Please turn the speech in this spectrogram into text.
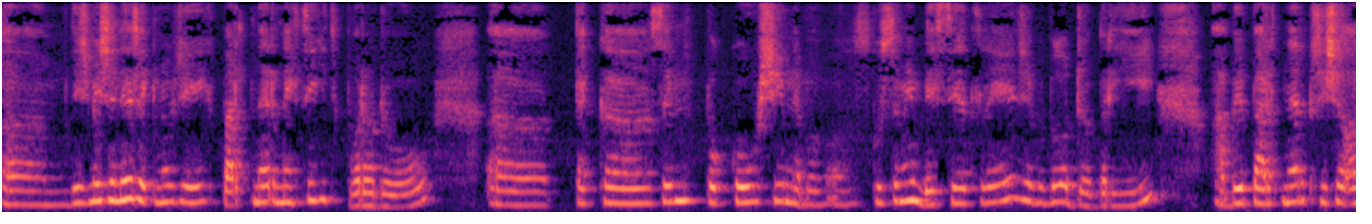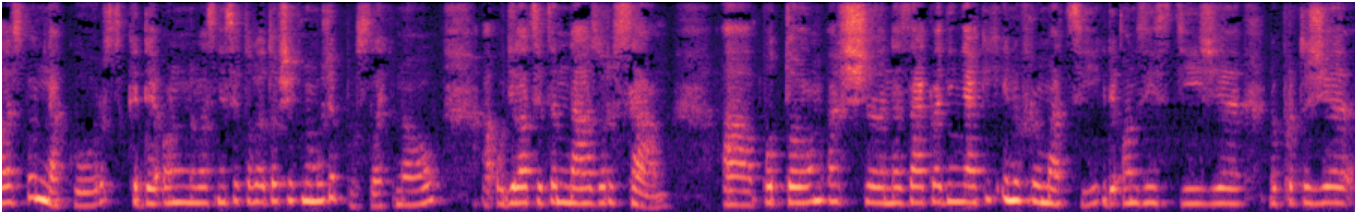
Ehm, když mi ženy řeknou, že jejich partner nechce jít k porodu, eh, tak eh, se jim pokouším nebo eh, zkusím jim vysvětlit, že by bylo dobrý, aby partner přišel alespoň na kurz, kde on vlastně si tohleto všechno může poslechnout a udělat si ten názor sám. A potom až na základě nějakých informací, kdy on zjistí, že, no protože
